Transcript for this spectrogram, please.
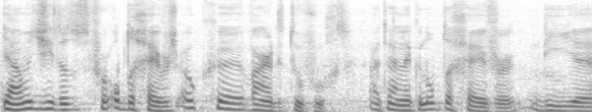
Ja, want je ziet dat het voor opdrachtgevers ook uh, waarde toevoegt. Uiteindelijk een opdrachtgever die, uh,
